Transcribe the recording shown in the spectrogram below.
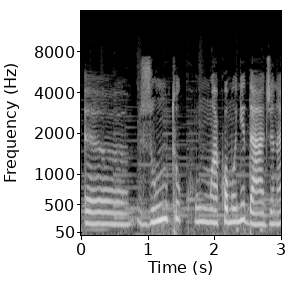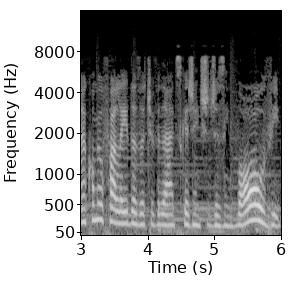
Uh, junto com a comunidade, né? Como eu falei das atividades que a gente desenvolve,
